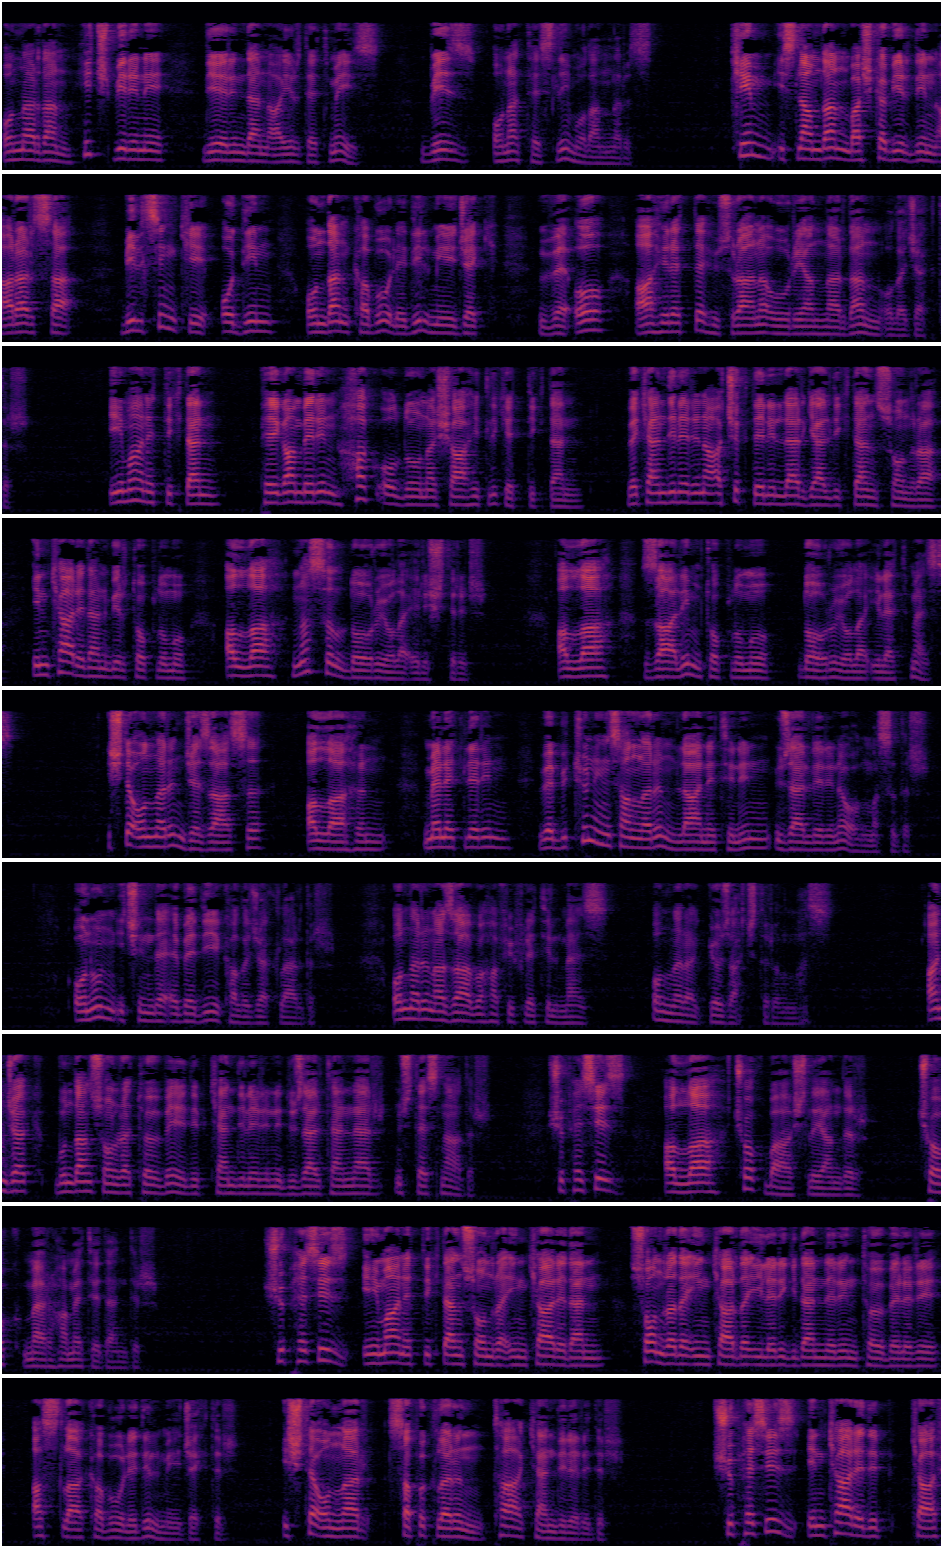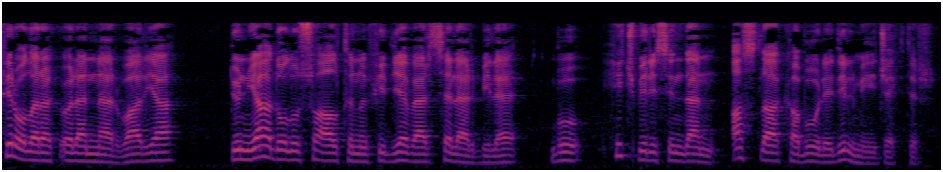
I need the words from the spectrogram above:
Onlardan hiçbirini diğerinden ayırt etmeyiz. Biz ona teslim olanlarız. Kim İslam'dan başka bir din ararsa, bilsin ki o din ondan kabul edilmeyecek ve o ahirette hüsrana uğrayanlardan olacaktır. İman ettikten, peygamberin hak olduğuna şahitlik ettikten ve kendilerine açık deliller geldikten sonra inkar eden bir toplumu Allah nasıl doğru yola eriştirir? Allah zalim toplumu doğru yola iletmez. İşte onların cezası Allah'ın, meleklerin ve bütün insanların lanetinin üzerlerine olmasıdır. Onun içinde ebedi kalacaklardır. Onların azabı hafifletilmez, onlara göz açtırılmaz. Ancak bundan sonra tövbe edip kendilerini düzeltenler müstesnadır. Şüphesiz Allah çok bağışlayandır, çok merhamet edendir. Şüphesiz iman ettikten sonra inkar eden, sonra da inkarda ileri gidenlerin tövbeleri asla kabul edilmeyecektir. İşte onlar sapıkların ta kendileridir. Şüphesiz inkar edip kafir olarak ölenler var ya, dünya dolusu altını fidye verseler bile, bu hiçbirisinden asla kabul edilmeyecektir.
